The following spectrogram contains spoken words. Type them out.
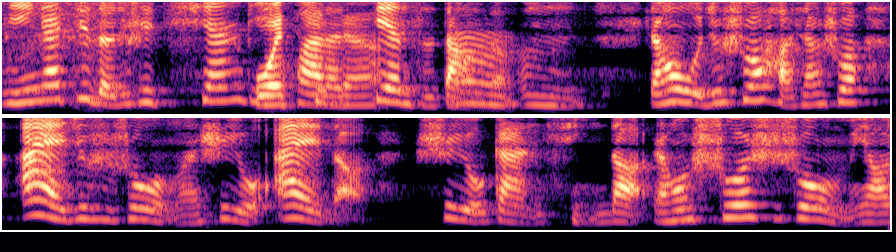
你应该记得，就是铅笔画的电子档的，嗯然后我就说，好像说爱就是说我们是有爱的，是有感情的，然后说是说我们要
